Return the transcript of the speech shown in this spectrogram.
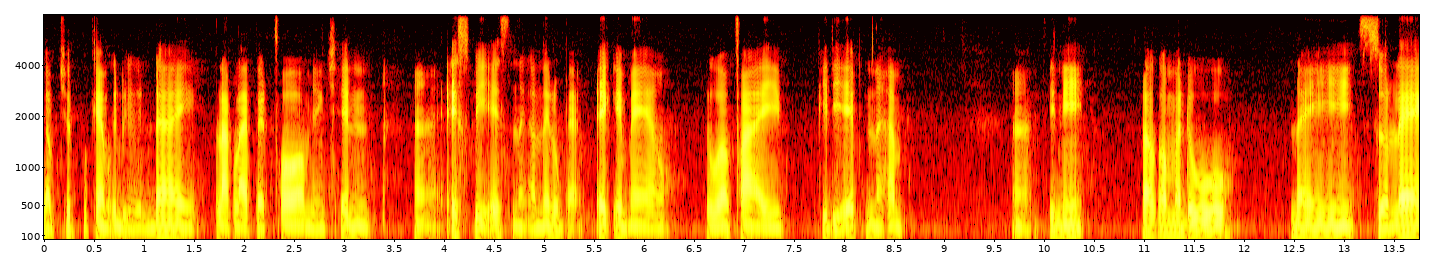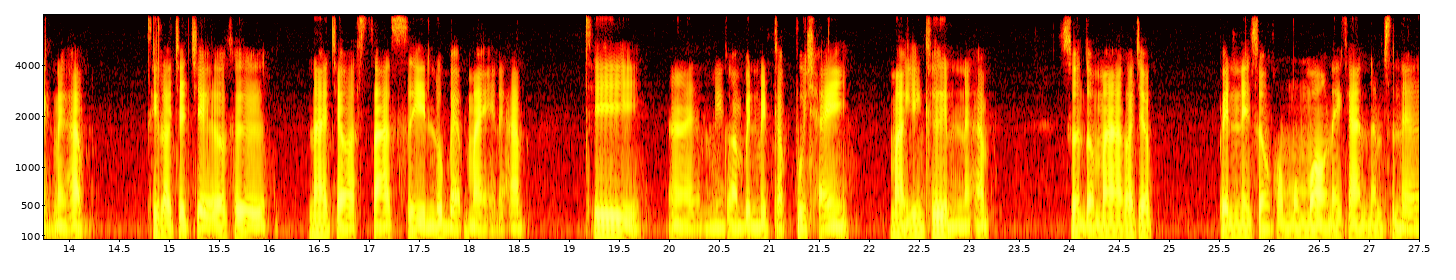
กับชุดโปรแกรมอื่น ๆ ได้หลากหลายแพลตฟอร์ม อย่างเช่น XPS นะครับในรูปแบบ XML หรือว่าไฟล์ PDF นะครับทีนี้เราก็มาดูในส่วนแรกนะครับ ที่เราจะเจอก็คือหน้าจอ Start Scene รูปแบบใหม่นะครับ ที่มีความเป็นมิตรกับผู้ใช้มากยิ่งขึ้นนะครับ ส่วนต่อมาก็จะเป็นในส่วนของมุมมองในการนำเสนอ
